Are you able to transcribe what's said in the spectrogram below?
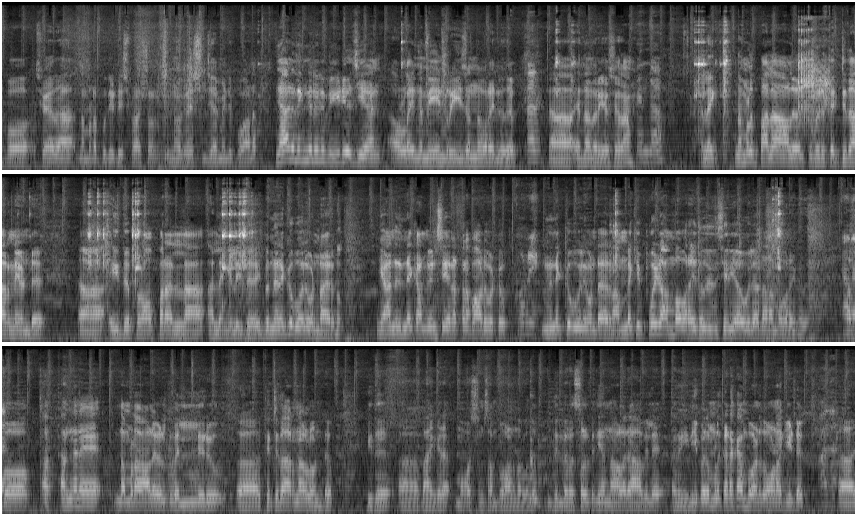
അപ്പോൾ ശ്വേത നമ്മുടെ പുതിയ ഡിഷ് വാഷർ ഇനോഗ്രേഷൻ ചെയ്യാൻ വേണ്ടി പോവാണ്. ഞാനിത് ഇങ്ങനെ ഒരു വീഡിയോ ചെയ്യാൻ ഉള്ള ഇതിന്റെ മെയിൻ റീസൺ എന്ന് പറയുന്നത് എന്താണെന്നറിയോ ശ്വേത? എന്താ? ലൈക്ക് നമ്മൾ പല ആളുകൾക്കും ഒരു തെറ്റിദ്ധാരണയുണ്ട്. ഇത് പ്രോപ്പർ അല്ല അല്ലെങ്കിൽ ഇത് ഇപ്പം നിനക്ക് പോലും ഉണ്ടായിരുന്നു. ഞാൻ നിന്നെ കൺവിൻസ് ചെയ്യാൻ എത്ര പാടുപെട്ടു? നിനക്ക് പോലും ഉണ്ടായിരുന്നു. അമ്മയ്ക്ക് ഇപ്പോഴും അമ്മ പറയുന്നത് ഇത് ശരിയാവൂല എന്നാണ് അമ്മ പറയുന്നത്. അപ്പോൾ അങ്ങനെ നമ്മുടെ ആളുകൾക്ക് വലിയൊരു തെറ്റിദ്ധാരണകളുണ്ട്. ഇത് ഭയങ്കര മോശം സംഭവമാണെന്നുള്ളതും ഇതിന്റെ റിസൾട്ട് ഞാൻ നാളെ രാവിലെ ഇനിയിപ്പോൾ നമ്മൾ കിടക്കാൻ പോകണത് ഓണാക്കിയിട്ട്.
